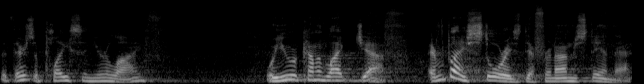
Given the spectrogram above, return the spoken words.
that there's a place in your life where you were kind of like Jeff. Everybody's story is different, I understand that.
